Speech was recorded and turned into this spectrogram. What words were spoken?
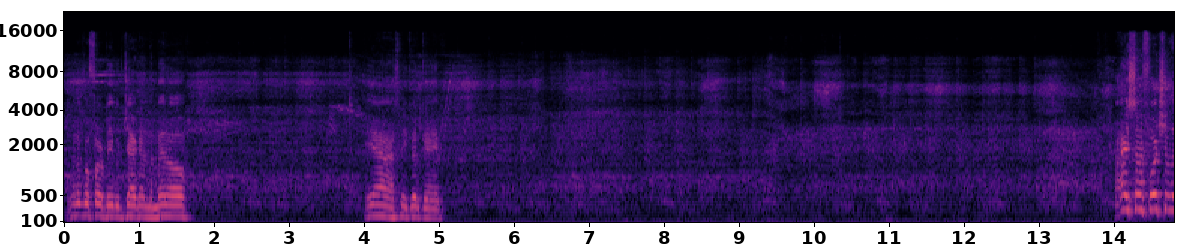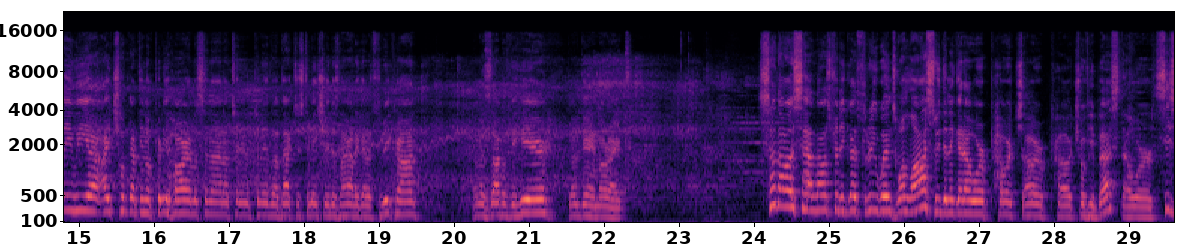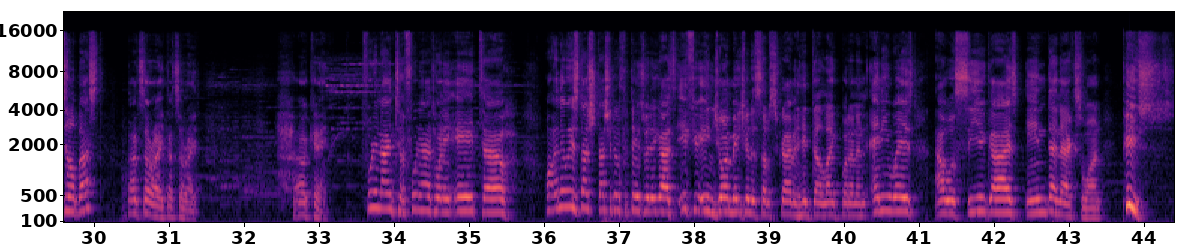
I'm gonna go for a baby dragon in the middle. Yeah, it's a good game. Alright, so unfortunately we uh, I choked know pretty hard. I'm missing that. I'm turning turning that back just to make sure he doesn't have to get a three crown. I'm gonna zap over here. Good game. All right. So that was that was pretty good. Three wins, one loss. We didn't get our power our, our trophy best, our seasonal best. That's all right. That's all right. Okay, 49 to 49 28. Uh, Well, anyways, that, that should do it for today's video, guys. If you enjoy, make sure to subscribe and hit that like button. And anyways, I will see you guys in the next one. Peace!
